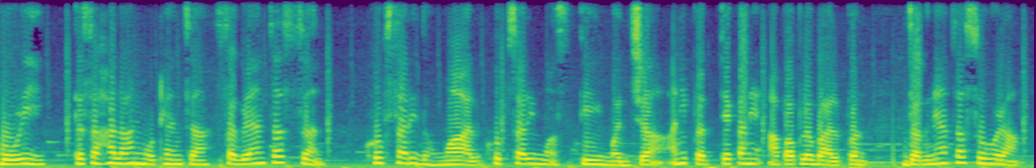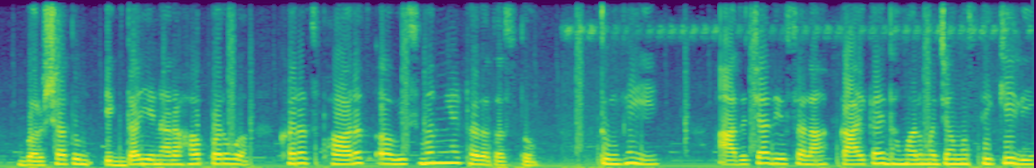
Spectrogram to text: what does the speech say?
होळी तसा हा लहान मोठ्यांचा सगळ्यांचा सण. खूप सारी धमाल खूप सारी मस्ती मज्जा आणि प्रत्येकाने आपापलं बालपण जगण्याचा सोहळा. वर्षातून एकदा येणारा हा पर्व खरंच फारच अविस्मरणीय ठरत असतो. तुम्ही आजच्या दिवसाला काय काय धमाल मजा मस्ती केली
